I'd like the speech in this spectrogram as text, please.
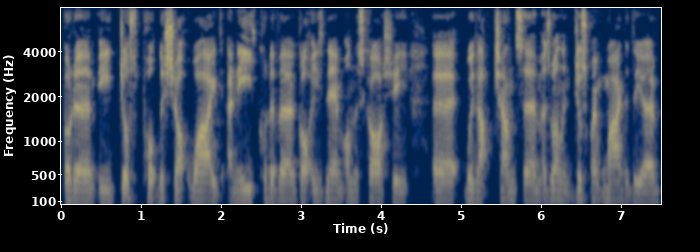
but um, he just put the shot wide, and he could have uh, got his name on the score sheet uh, with that chance um, as well. And it just went wide of the um,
